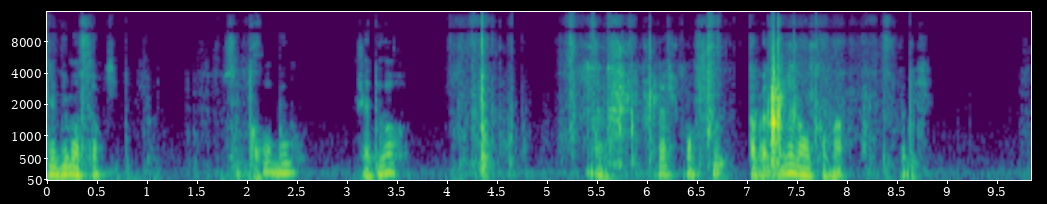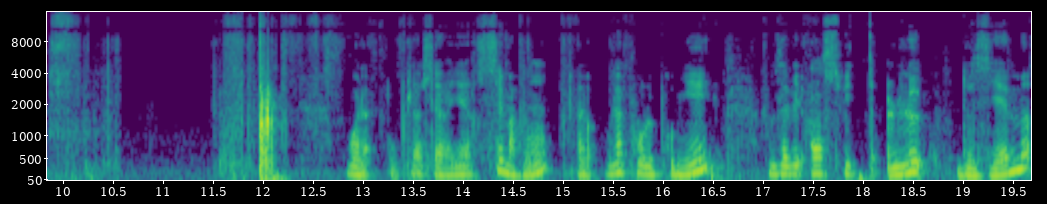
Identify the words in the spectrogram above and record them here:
Regardez-moi ça. C'est trop beau. J'adore. Là, je pense que... Ah bah, il y en a encore un. Voilà, donc là, derrière, c'est marron. Alors, là, pour le premier, vous avez ensuite le deuxième.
